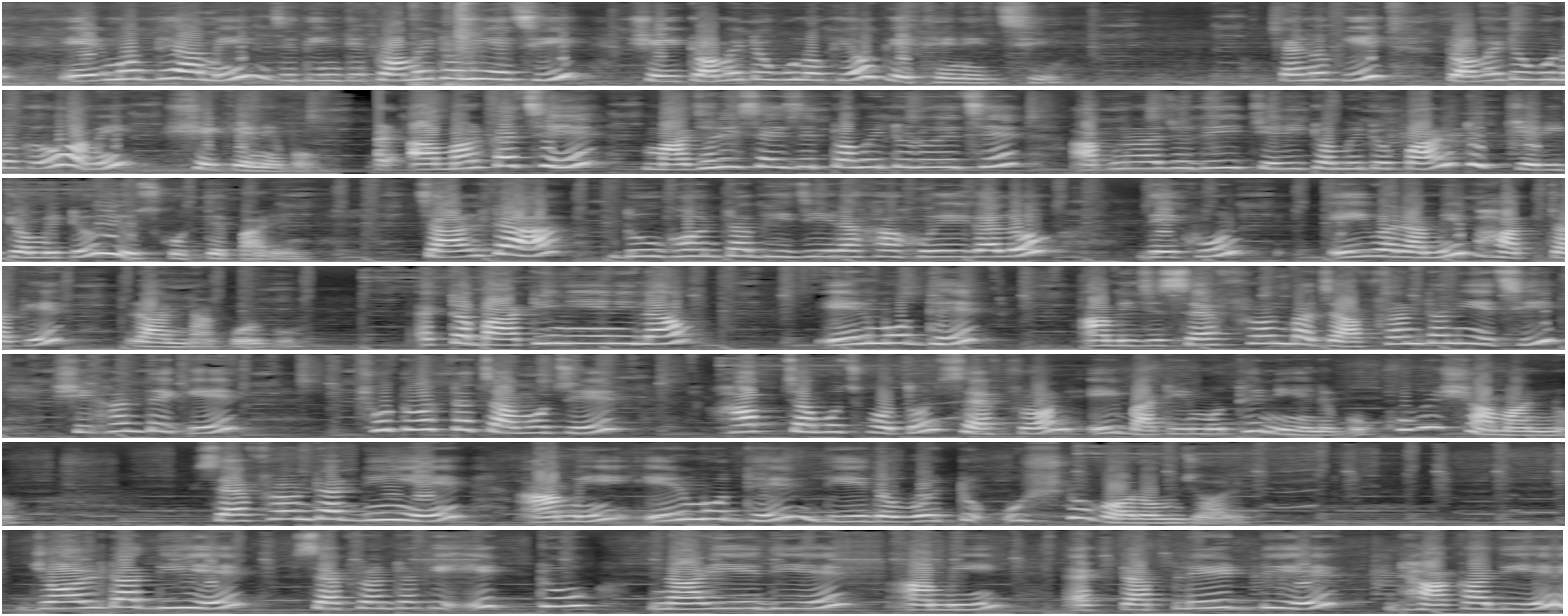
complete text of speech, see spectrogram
এর মধ্যে আমি যে তিনটে টমেটো নিয়েছি, সেই টমেটোগুলোকেও গেঁথে নিচ্ছি। কেন কি টমেটোগুলোকেও আমি সেকে নেব। আর আমার কাছে মাঝারি সাইজের টমেটো রয়েছে, আপনারা যদি চেরি টমেটো পান, তো চেরি টমেটো ইউজ করতে পারেন। চালটা দু ঘণ্টা ভিজিয়ে রাখা হয়ে গেল। দেখুন, এইবার আমি ভাতটাকে রান্না করব। একটা বাটি নিয়ে নিলাম। এর মধ্যে আমি যে স্যাফরন বা জাফরানটা নিয়েছি, সেখান থেকে ছোট একটা চামচের হাফ চামচ মতন স্যাফরন এই বাটির মধ্যে নিয়ে নেব, খুবই সামান্য। স্যাফরনটা নিয়ে আমি এর মধ্যে দিয়ে দেবো একটু উষ্ণ গরম জল। জলটা দিয়ে স্যাফরনটাকে একটু নাড়িয়ে দিয়ে আমি একটা প্লেট দিয়ে ঢাকা দিয়ে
